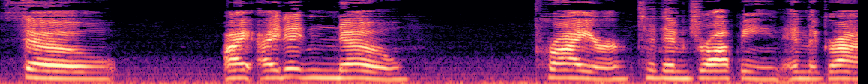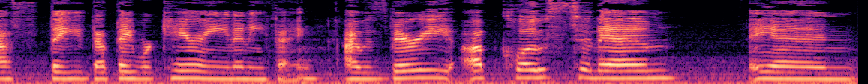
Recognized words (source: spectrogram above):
so I, I didn't know prior to them dropping in the grass they that they were carrying anything. I was very up close to them and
